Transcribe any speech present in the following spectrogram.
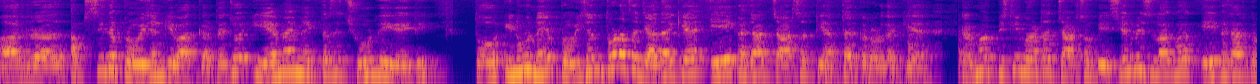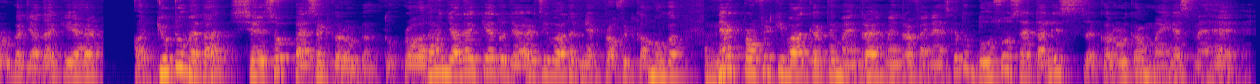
और अब सीधे प्रोविज़न की बात करते हैं, जो EMI में एक तरह से छूट दी गई थी तो इन्होंने प्रोविज़न थोड़ा सा ज़्यादा किया एक हज़ार चार सौ तिहत्तर करोड़ का किया है। टर्म पिछली बार था चार सौ बीस, यानी लगभग एक हज़ार करोड़ का ज़्यादा किया है और Q2 में था छह सौ पैंसठ करोड़ का। तो प्रावधान ज़्यादा किया तो ज़ाहिर सी बात है नेट प्रॉफिट कम होगा। नेट प्रॉफिट की बात करते हैं महिंद्रा एंड महिंद्रा फाइनेंस का तो दो करोड़ का माइनस में है।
